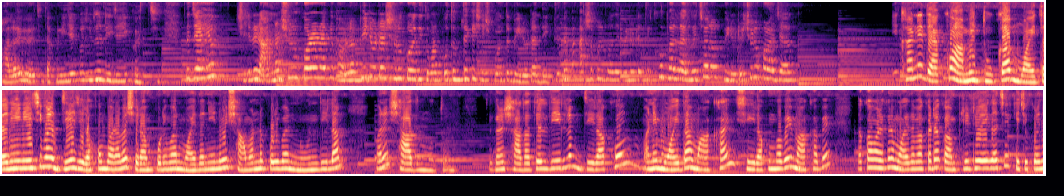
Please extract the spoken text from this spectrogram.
ভালোই হয়েছে তাকে নিজের পছন্দ নিজেই করছি। তো যাই হোক সেজন্য রান্না শুরু করার আগে ভাবলাম ভিডিওটা শুরু করে দিই। তোমার প্রথম থেকে শেষ পর্যন্ত ভিডিওটা দেখতে থাকো আশা করি তোমাদের ভিডিওটাতে খুব ভালো লাগবে। চলো ভিডিওটা শুরু করা যাক। এখানে দেখো আমি দু কাপ ময়দা নিয়ে নিয়েছি মানে যে যেরকম বানাবে সেরকম পরিমাণ ময়দা নিয়ে নেবে, সামান্য পরিমাণ নুন দিলাম মানে স্বাদ মতন। এখানে সাদা তেল দিয়ে দিলাম। যেরকম মানে ময়দা মাখাই সেই রকমভাবেই মাখাবে। দেখো আমার এখানে ময়দা মাখাটা কমপ্লিট হয়ে গেছে। কিছুক্ষণ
